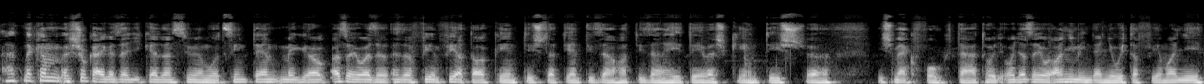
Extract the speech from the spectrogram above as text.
Hát nekem sokáig az egyik kedvenc filmem volt szintén, még az a jó, ez a, ez a film fiatalként is, tehát ilyen 16-17 évesként is, is megfog. Tehát, hogy, hogy az a jó, annyi minden nyújt a film, annyi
